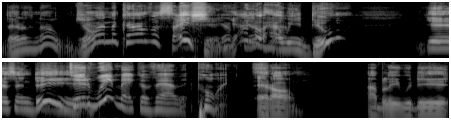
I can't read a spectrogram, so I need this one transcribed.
Let us know. Join the conversation. Yep, Y'all yep, know how we do. Yes, indeed. Did we make a valid point? At all. I believe we did.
